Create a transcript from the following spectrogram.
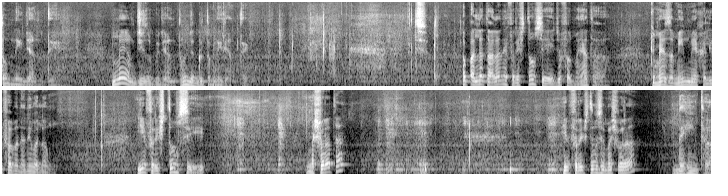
तुम नहीं जानते। मैं उन चीज़ों को जानता हूँ जिनको तुम नहीं जानते। अब अल्लाह ताला ने फरिश्तों से जो फरमाया था कि मैं ज़मीन में खलीफा बनाने वाला हूँ, ये फरिश्तों से मशवरा था? ये फरिश्तों से मशवरा नहीं था।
